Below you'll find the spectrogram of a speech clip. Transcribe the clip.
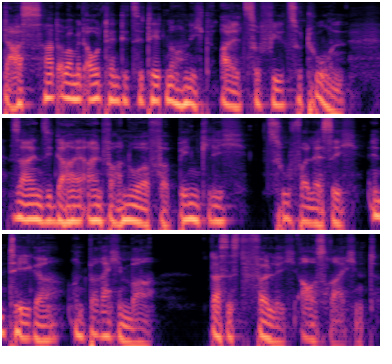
Das hat aber mit Authentizität noch nicht allzu viel zu tun. Seien Sie daher einfach nur verbindlich, zuverlässig, integer und berechenbar. Das ist völlig ausreichend.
